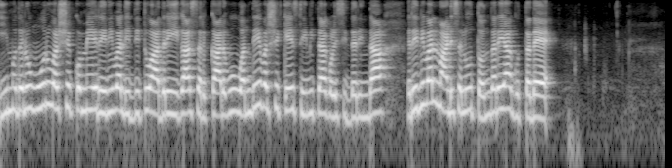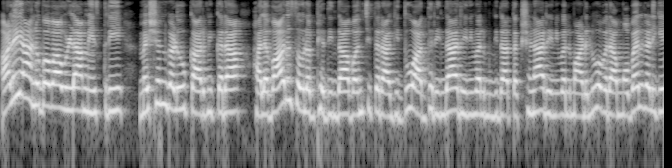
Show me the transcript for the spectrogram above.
ಈ ಮೊದಲು ಮೂರು ವರ್ಷಕ್ಕೊಮ್ಮೆ ರಿನಿವಲ್ ಇದ್ದಿತು ಆದರೆ ಈಗ ಸರ್ಕಾರವು ಒಂದೇ ವರ್ಷಕ್ಕೆ ಸೀಮಿತಗೊಳಿಸಿದ್ದರಿಂದ ರಿನಿವಲ್ ಮಾಡಿಸಲು ತೊಂದರೆಯಾಗುತ್ತದೆ. ಹಳೆಯ ಅನುಭವ ಉಳ್ಳ ಮೇಸ್ತ್ರಿ, ಮೆಷನ್ಗಳು ಕಾರ್ಮಿಕರ ಹಲವಾರು ಸೌಲಭ್ಯದಿಂದ ವಂಚಿತರಾಗಿದ್ದು, ಆದ್ದರಿಂದ ರಿನಿವಲ್ ಮುಗಿದ ತಕ್ಷಣ ರಿನಿವಲ್ ಮಾಡಲು ಅವರ ಮೊಬೈಲ್ಗಳಿಗೆ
